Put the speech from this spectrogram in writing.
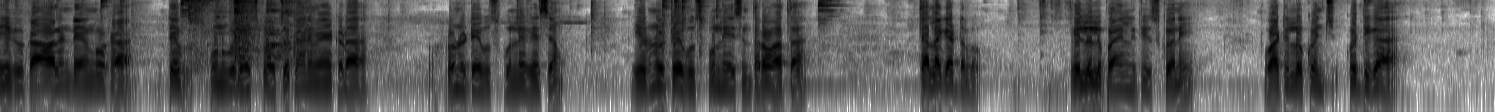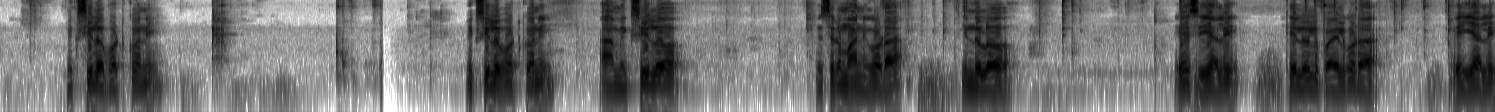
మీకు కావాలంటే ఇంకొక టేబుల్ స్పూన్ కూడా వేసుకోవచ్చు కానీ మేము ఇక్కడ రెండు టేబుల్ స్పూన్లే వేసాం. ఈ రెండు టేబుల్ స్పూన్లు వేసిన తర్వాత తెల్లగడ్డలు వెల్లుల్లిపాయలని తీసుకొని వాటిలో కొంచెం కొద్దిగా మిక్సీలో పట్టుకొని మిక్సీలో పట్టుకొని ఆ మిక్సీలో మిశ్రమాన్ని కూడా ఇందులో వేసేయాలి. తెల్లుల్లిపాయలు కూడా వేయాలి.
